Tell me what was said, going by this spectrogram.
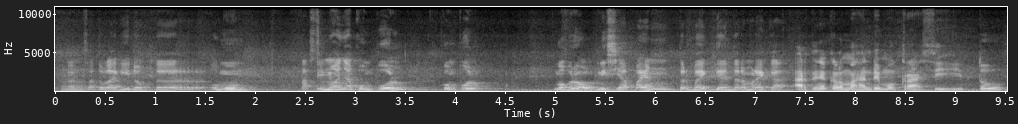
Hmm. satu lagi dokter umum. Tapi semuanya kumpul kumpul ngobrol. Ini siapa yang terbaik di antara mereka? Artinya kelemahan demokrasi itu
